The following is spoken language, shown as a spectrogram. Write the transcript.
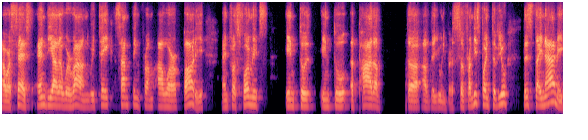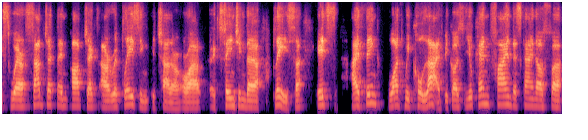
ourselves. And the other way around, we take something from our body and transform it into into a part of the of the universe. So from this point of view, this dynamics where subject and object are replacing each other or are exchanging their place, it's I think what we call life because you can find this kind of uh,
